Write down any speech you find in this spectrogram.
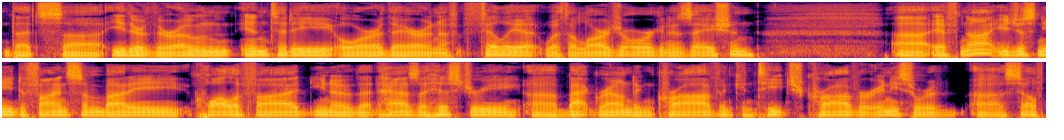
that's uh, either their own entity or they're an affiliate with a larger organization. Uh, if not, you just need to find somebody qualified, you know, that has a history, uh, background in Krav and can teach Krav or any sort of uh, self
